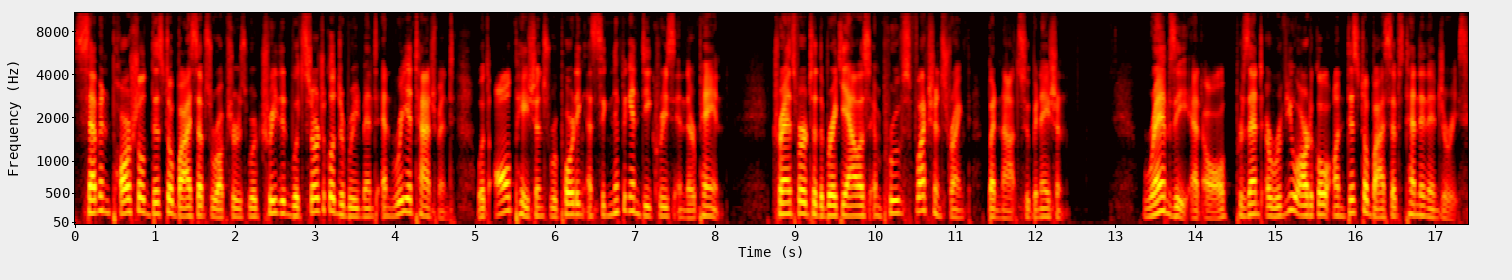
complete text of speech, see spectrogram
seven partial distal biceps ruptures were treated with surgical debridement and reattachment, with all patients reporting a significant decrease in their pain. Transfer to the brachialis improves flexion strength, but not supination. Ramsey et al. present a review article on distal biceps tendon injuries.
